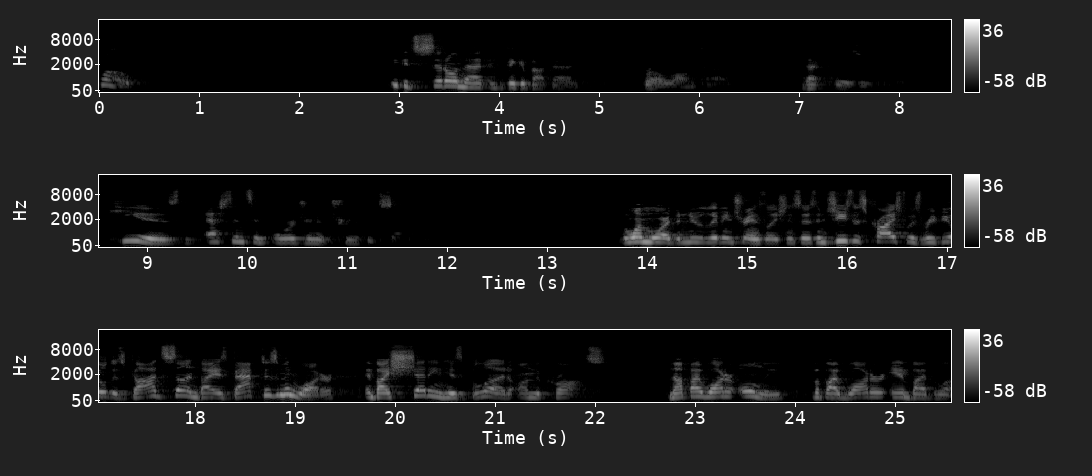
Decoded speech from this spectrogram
Whoa. You could sit on that and think about that for a long time. That part. He is the essence and origin of truth itself. One more, the New Living Translation says, And Jesus Christ was revealed as God's Son by his baptism in water and by shedding his blood on the cross. Not by water only, but by water and by blood.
